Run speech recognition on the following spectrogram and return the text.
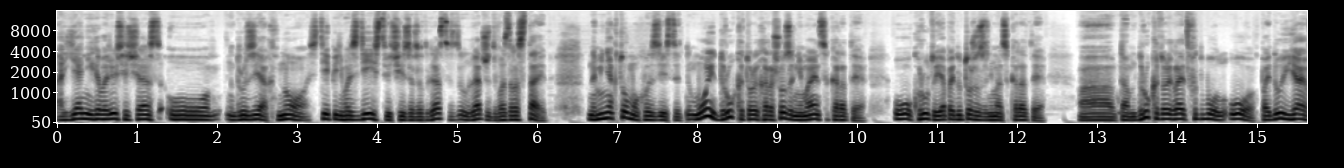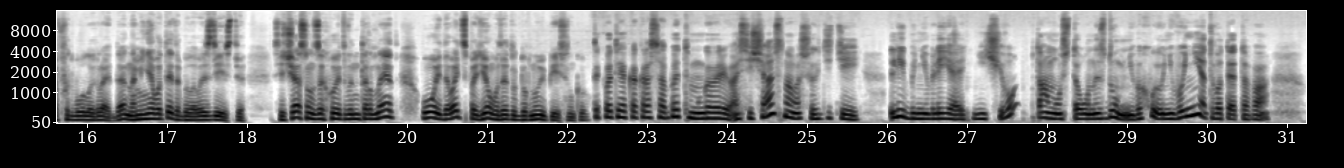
А я не говорю сейчас о друзьях, но степень воздействия через этот гаджет возрастает. На меня кто мог воздействовать? Мой друг, который хорошо занимается карате. О, круто, я пойду тоже заниматься карате. А, там друг, который играет в футбол. О, пойду и я в футбол играть, да? На меня вот это было воздействие. Сейчас он заходит в интернет. Ой, давайте споем вот эту дурную песенку. Так вот я как раз об этом говорю. А сейчас на ваших детей либо не влияет ничего, потому что он из дома не выходит, у него нет вот этого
